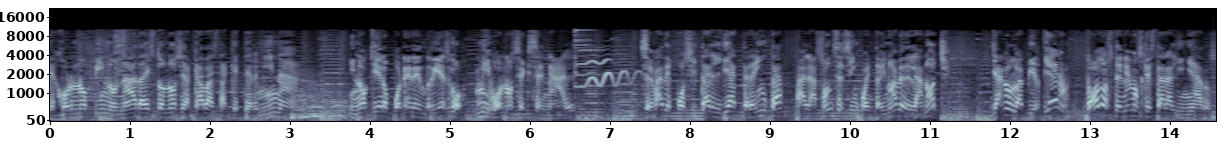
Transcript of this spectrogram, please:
Mejor no opino nada, esto no se acaba hasta que termina. Y no quiero poner en riesgo mi bono sexenal. Se va a depositar el día 30 a las 11.59 de la noche. Ya nos lo advirtieron. Todos tenemos que estar alineados.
